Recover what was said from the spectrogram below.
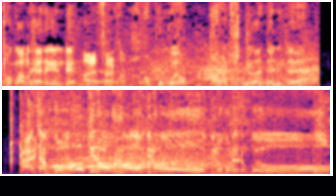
보고 한번 해야 되겠는데. 알았어 알았어. 어 보고요? 아나 준비가 안 되는데. 잘 잡고 어디로 그러고 어디로 어디로 보내는 거요?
